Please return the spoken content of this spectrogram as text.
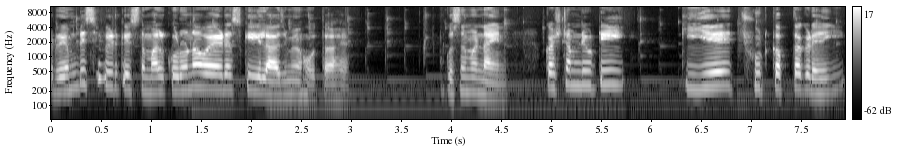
रेमडेसिविर का इस्तेमाल कोरोना वायरस के इलाज में होता है। Question number nine. Custom duty की ये छूट कब तक रहेगी?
